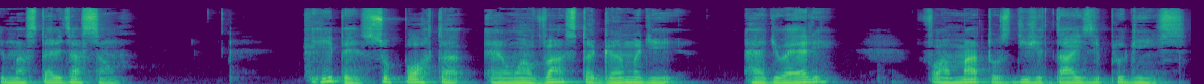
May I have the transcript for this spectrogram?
e masterização. Reaper suporta é, uma vasta gama de hardware, formatos digitais e plugins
